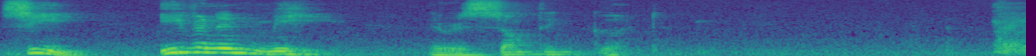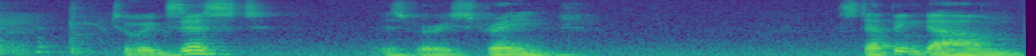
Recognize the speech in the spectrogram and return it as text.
See, even in me, there is something good. To exist is very strange. Stepping down,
